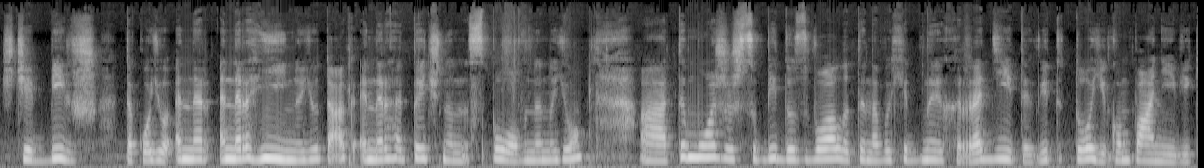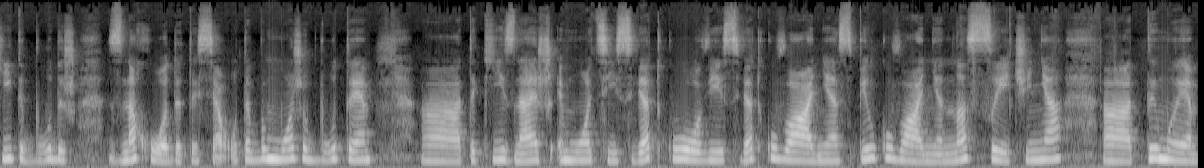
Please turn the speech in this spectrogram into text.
ще більш такою енер- енергійною, так, енергетично сповненою. Ти можеш собі дозволити на вихідних радіти від тої компанії, в якій ти будеш знаходитися. У тебе може бути такі, знаєш, емоції святкові, святкування, спілкування, насичення тими.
